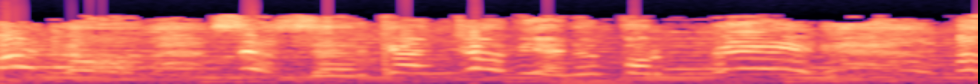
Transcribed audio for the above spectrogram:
¡Ah, no! ¡Se acercan! ¡Ya vienen por mí! ¡No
